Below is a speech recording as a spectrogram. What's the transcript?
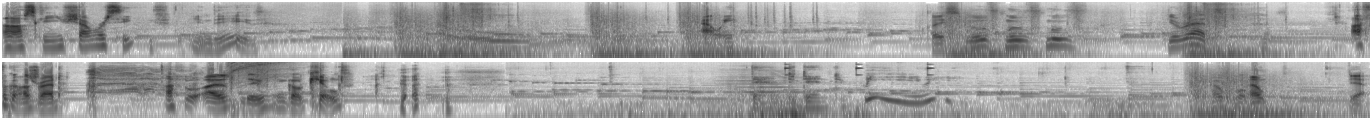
Ask and you shall receive. Indeed. Owie. Place, move, move, move. You're red. I forgot I was red. I thought I was blue and got killed. Dun, wee, wee. Oh, oh. Nope. Yeah.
